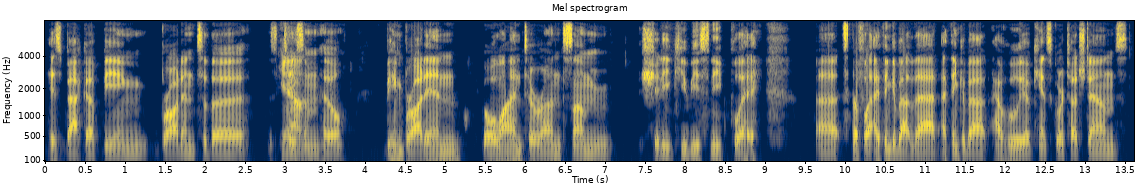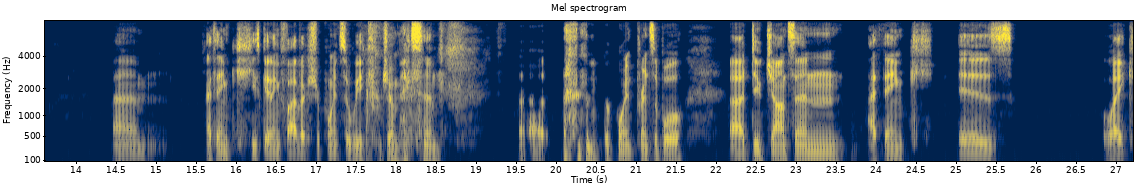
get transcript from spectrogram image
his backup being brought into the yeah. Taysom Hill being brought in goal line to run some shitty QB sneak play. Uh, stuff like I think about that. I think about how Julio can't score touchdowns. Um, I think he's getting five extra points a week from Joe Mixon. Uh, the point principle. Uh, Duke Johnson, I think, is like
